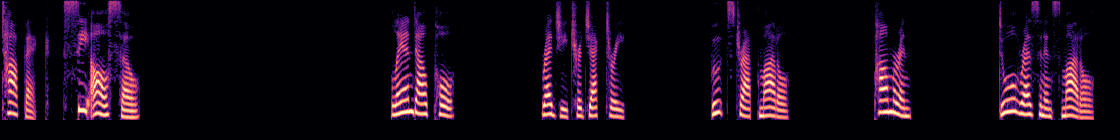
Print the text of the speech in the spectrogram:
Topic. See also Landau pole Regge trajectory Bootstrap model Pomeron Dual resonance model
